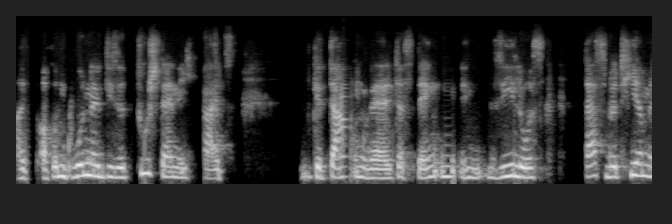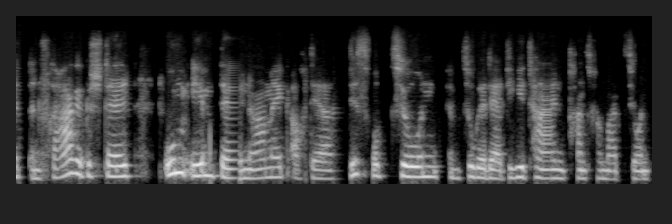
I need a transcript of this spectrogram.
Also auch im Grunde diese Zuständigkeitsgedankenwelt, das Denken in Silos, das wird hiermit in Frage gestellt, um eben der Dynamik, auch der Disruption im Zuge der digitalen Transformation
